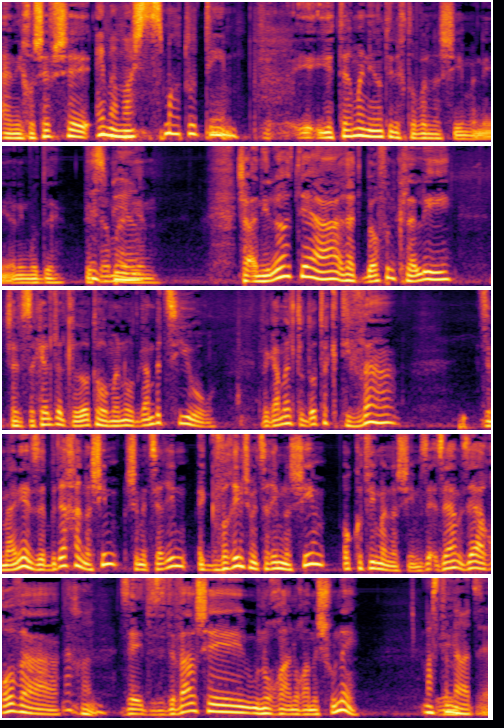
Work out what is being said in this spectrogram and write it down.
אני חושב ש... הם ממש סמרטוטים. יותר מעניין אותי לכתוב על נשים, אני, אני מודה. תסביר. יותר מעניין. עכשיו, אני לא יודע, יודעת, באופן כללי, כשאת מסתכלת על תולדות האומנות, גם בציור וגם על תולדות הכתיבה, זה מעניין, זה בדרך כלל נשים שמציירים, גברים שמציירים נשים, או כותבים על נשים. זה, זה, זה הרוב ה... נכון. זה, זה דבר שהוא נורא נורא משונה. מה זאת אומרת? זה...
